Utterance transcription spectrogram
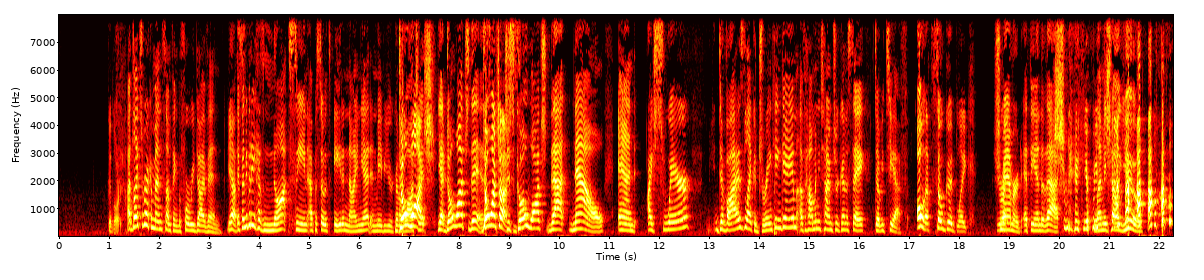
good lord, I'd like to recommend something before we dive in. Yes. If anybody has not seen episodes eight and nine yet, and maybe you're going to Don't watch, watch. yeah, don't watch this. Don't watch us. Just go watch that now, and I swear, devise like a drinking game of how many times you're going to say WTF, oh, that's so good, Blake. You're right. at the end of that. Schmammered. Let me tell you,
